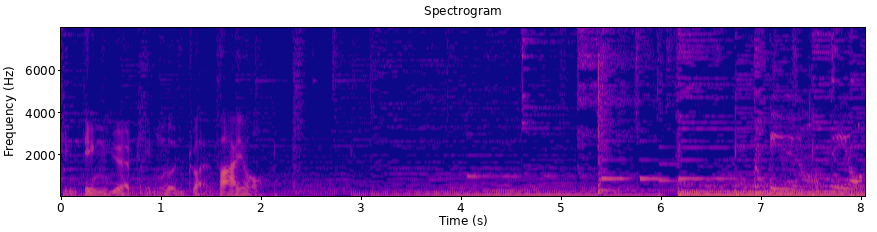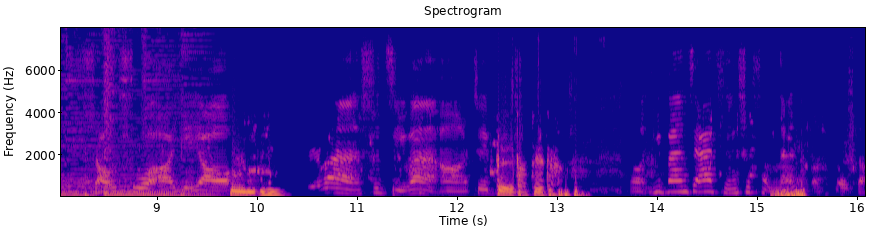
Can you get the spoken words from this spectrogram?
请订阅、评论、转发哟。费用费用少说啊，也要十万、十几万啊，这对的对的。啊，一般家庭是很难承受的，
